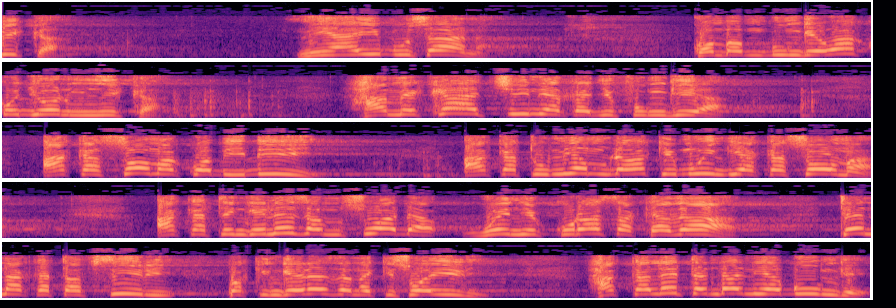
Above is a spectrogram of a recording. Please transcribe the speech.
Spika, ni aibu sana kwamba mbunge wako John Mnyika amekaa chini akajifungia akasoma kwa bidii akatumia muda wake mwingi akasoma akatengeneza mswada wenye kurasa kadhaa, tena akatafsiri kwa Kiingereza na Kiswahili, akaleta ndani ya bunge,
